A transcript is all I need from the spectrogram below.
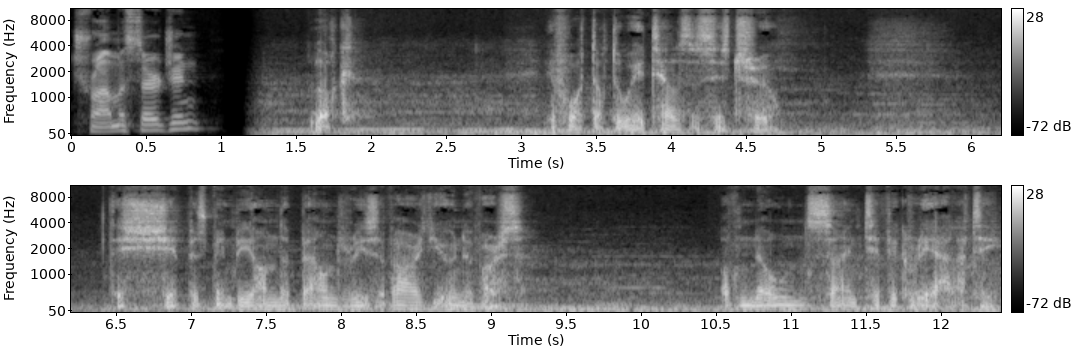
trauma surgeon. Look, if what Dr. Weir tells us is true, this ship has been beyond the boundaries of our universe, of known scientific reality.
